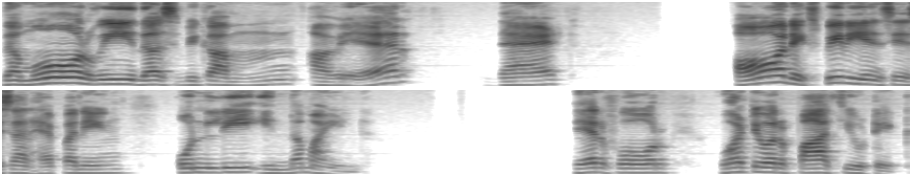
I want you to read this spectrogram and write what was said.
the more we thus become aware that all experiences are happening only in the mind. Therefore, whatever path you take,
